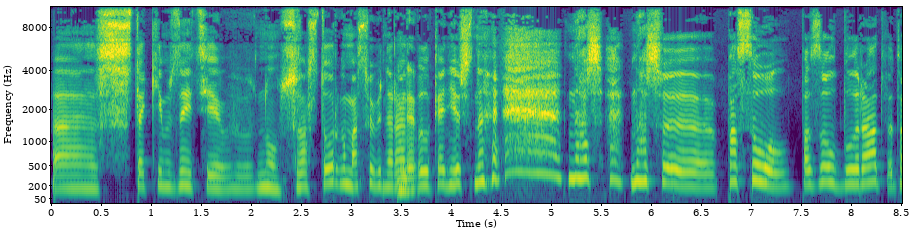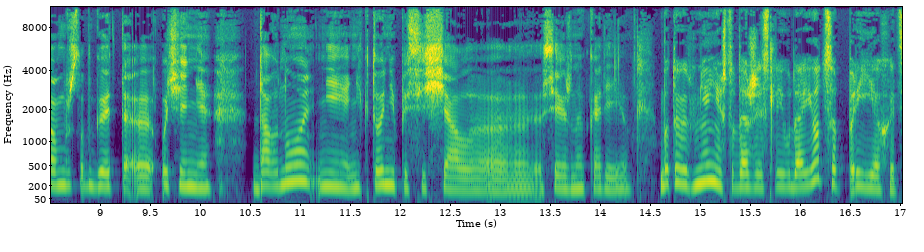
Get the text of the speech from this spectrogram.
э, с таким, знаете, ну, с восторгом. Особенно рад да. был, конечно, наш, наш э, посол. Посол был рад, потому что он говорит, э, очень давно ни, никто не посещал Северную Корею. Бытует мнение, что даже если удается приехать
